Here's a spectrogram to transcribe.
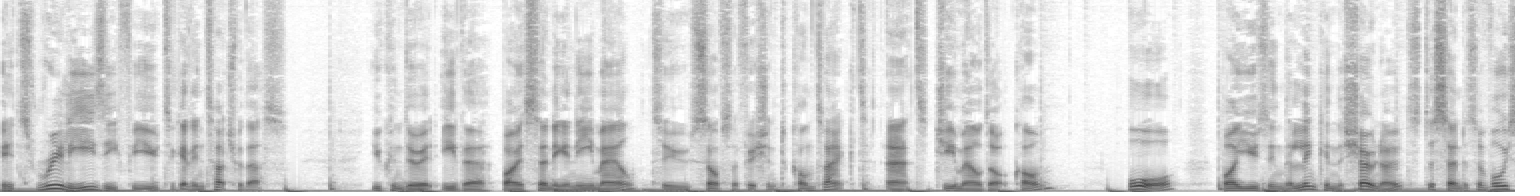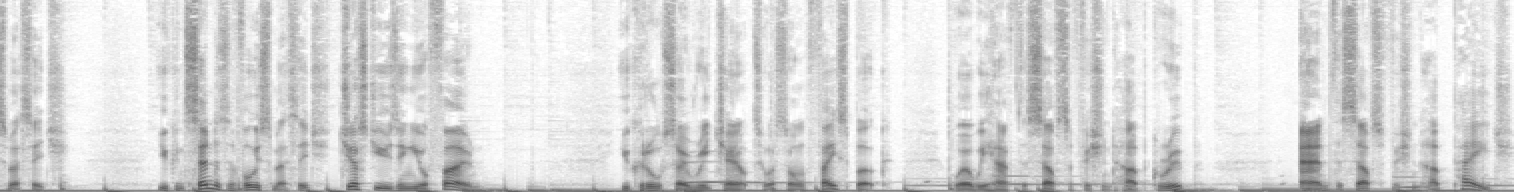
It's really easy for you to get in touch with us. You can do it either by sending an email to selfsufficientcontact at gmail.com or by using the link in the show notes to send us a voice message. You can send us a voice message just using your phone. You could also reach out to us on Facebook, where we have the Self Sufficient Hub group and the Self Sufficient Hub page.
